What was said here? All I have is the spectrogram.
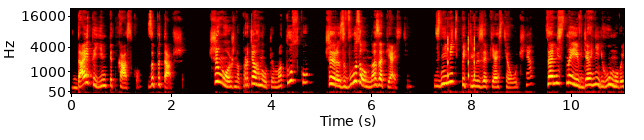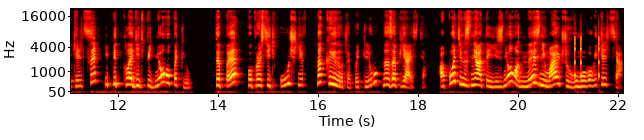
дайте їм підказку, запитавши, чи можна протягнути мотузку через вузол на зап'ясті. Зніміть петлю з зап'ястя учня, замість неї вдягніть гумове кільце і підкладіть під нього петлю. Тепер попросіть учнів накинути петлю на зап'ястя, а потім зняти її з нього, не знімаючи гумового кільця.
